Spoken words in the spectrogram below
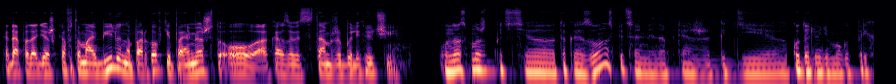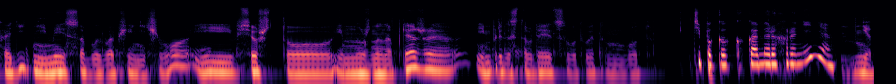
когда подойдешь к автомобилю на парковке, поймешь, что, о, оказывается, там же были ключи. У нас может быть э, такая зона специальная на пляже, где, куда люди могут приходить, не имея с собой вообще ничего, и все, что им нужно на пляже, им предоставляется вот в этом вот Типа как камера хранения? Нет,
